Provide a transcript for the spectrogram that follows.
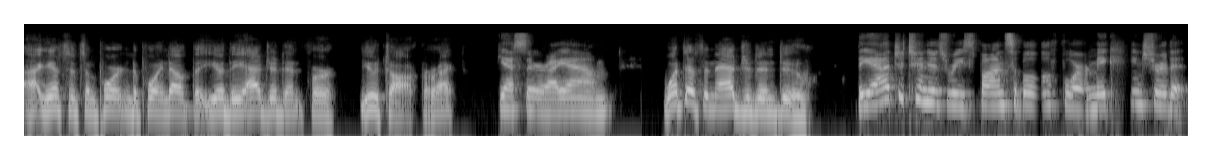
I guess it's important to point out that you're the adjutant for Utah, correct? Yes, sir, I am. What does an adjutant do? The adjutant is responsible for making sure that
